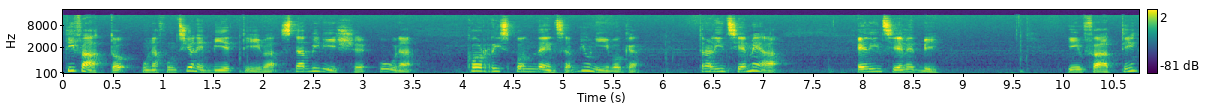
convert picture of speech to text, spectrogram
Di fatto una funzione biettiva stabilisce una corrispondenza biunivoca tra l'insieme A e l'insieme B. Infatti,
